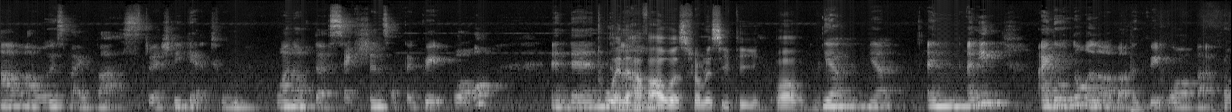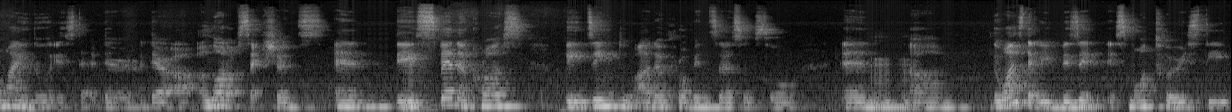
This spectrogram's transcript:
half hours by bus to actually get to one of the sections of the Great Wall, and then Two and a half um, hours from the city. Wow. Yeah, yeah. And I mean, I don't know a lot about the Great Wall, but from what I know is that there there are a lot of sections and they Mm. span across Beijing to other provinces also. And Mhm. um, the ones that we visit is more touristy,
